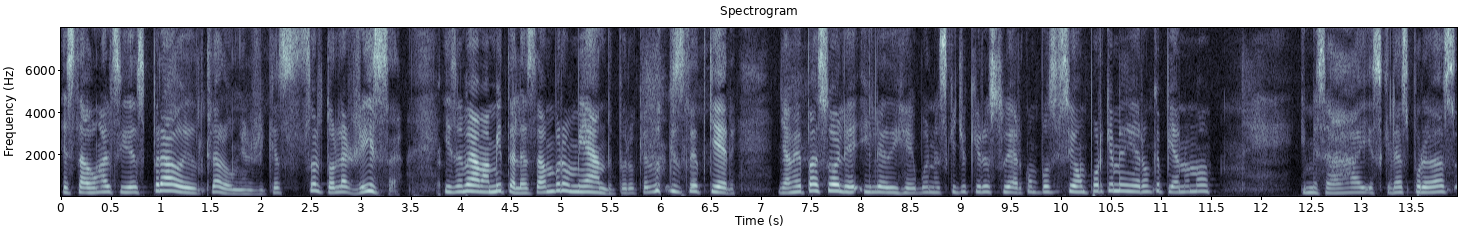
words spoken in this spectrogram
estaban Alcides Prado, y claro, don Enrique soltó la risa. Y dice, mamita, la están bromeando, pero ¿qué es lo que usted quiere? Ya me pasó y le dije, bueno, es que yo quiero estudiar composición porque me dijeron que piano no. Y me dice, ay, es que las pruebas,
